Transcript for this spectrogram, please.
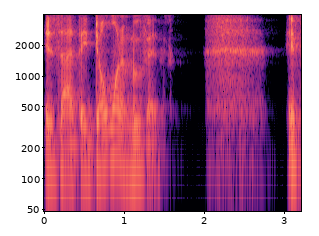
is that they don't want to move it. If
